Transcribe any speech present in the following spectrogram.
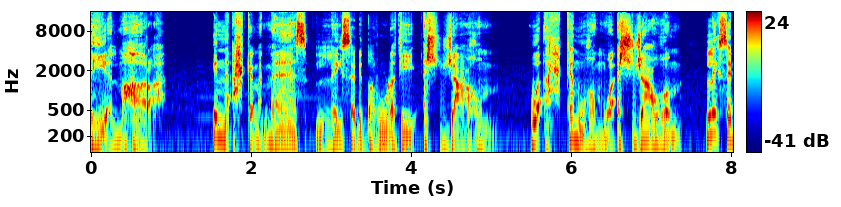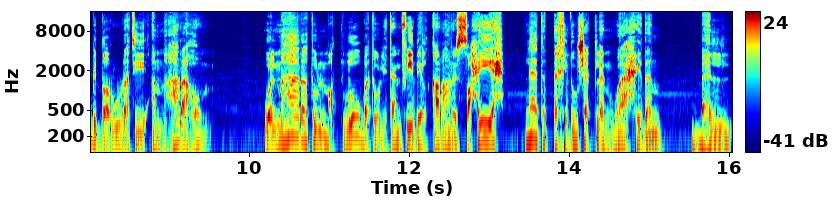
هي المهارة. إن أحكم الناس ليس بالضرورة أشجعهم وأحكمهم وأشجعهم ليس بالضرورة أمهرهم. والمهارة المطلوبة لتنفيذ القرار الصحيح لا تتخذ شكلا واحدا بل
